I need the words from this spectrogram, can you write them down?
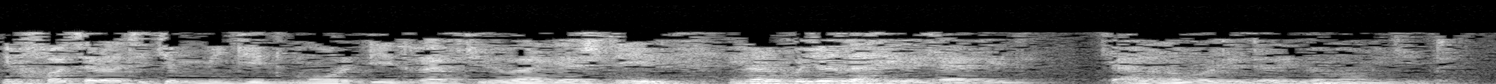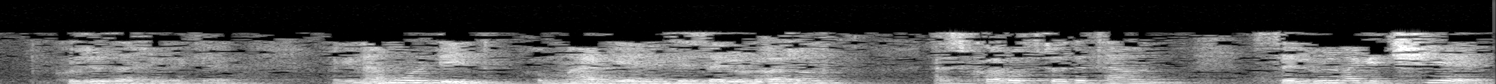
این خاطراتی که میگید مردید رفتید و برگشتید اینا رو کجا ذخیره کردید که الان آوردید دارید به ما میگید؟ کجا ذخیره کرد؟ مگه نمردید خب مرگ یعنی که سلول هاتون از کار افتاده تم... سلول مگه چیه؟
